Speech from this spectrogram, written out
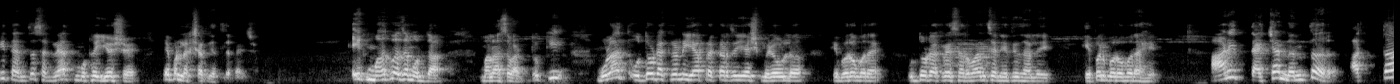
हे त्यांचं सगळ्यात मोठं यश आहे हे पण लक्षात घेतलं पाहिजे. एक महत्त्वाचा मुद्दा मला असं वाटतो की मुळात उद्धव ठाकरेंनी या प्रकारचं यश मिळवलं हे बरोबर आहे. उद्धव ठाकरे सर्वांचे नेते झाले हे पण बरोबर आहे. आणि त्याच्यानंतर आत्ता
